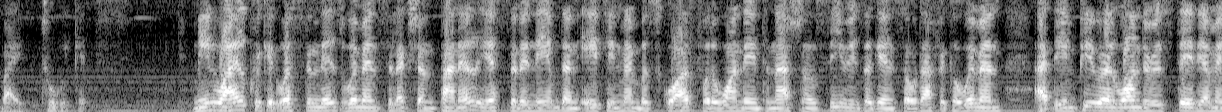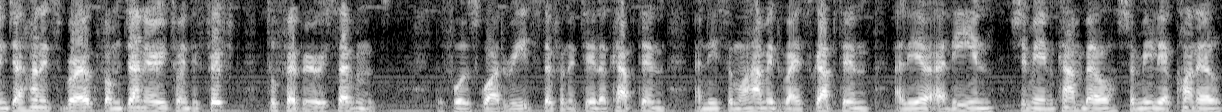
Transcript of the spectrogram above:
by 2 wickets. Meanwhile, Cricket West Indies women's selection panel yesterday named an 18-member squad for the one-day international series against South Africa women at the Imperial Wanderers Stadium in Johannesburg from January 25th to February 7th. The full squad reads Stafanie Taylor captain, Anisa Mohammed vice captain, Aaliyah Alleyne, Shemaine Campbelle, Shamilia Connell,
